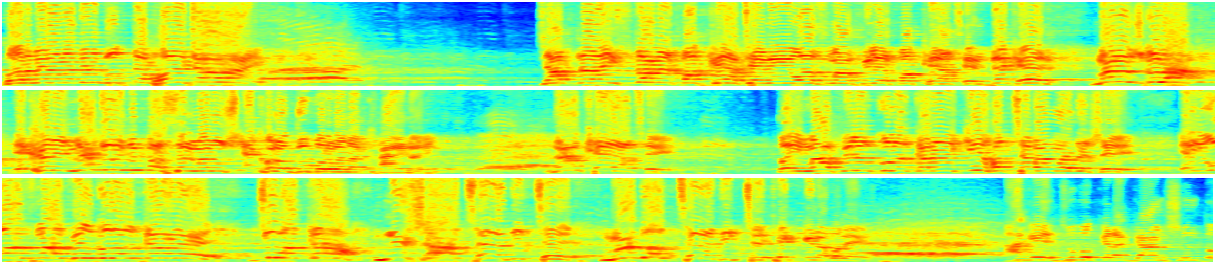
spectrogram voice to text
গর্বে আমাদের বুকটা ভরে যায়। যে আপনারা ইসলামের পক্ষে আছেন, এই ওয়াজ মাহফিলের পক্ষে আছেন, দেখেন, মানুষগুলা এখানে মেজরিটি পার্সেন্ট মানুষ এখনও দুপুরবেলা খায় নাই। না খেয়ে আছে। তো এই মাহফিলগুলোর কারণে কি হচ্ছে বাংলাদেশে? এই ওয়াজ মাহফিলগুলোর কারণে যুবকরা নেশা ছেড়ে দিচ্ছে, মাদক ছেড়ে দিচ্ছে, ঠিক কিনা বলে আগে যুবকেরা গান শুনতো,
